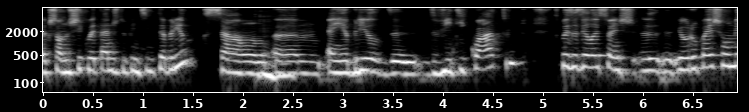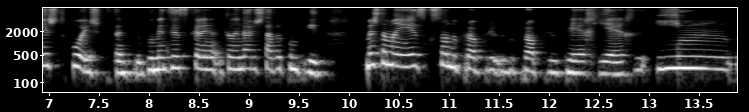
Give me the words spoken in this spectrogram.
a questão dos 50 anos do 25 de Abril, que são uhum. um, em abril de, de 24, depois as eleições uh, europeias são um mês depois, portanto, pelo menos esse calendário estava cumprido. Mas também a execução do próprio, do próprio PRR e hum,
